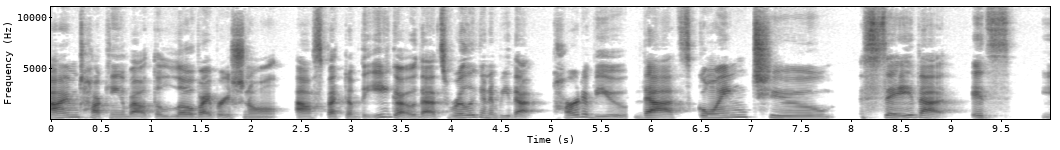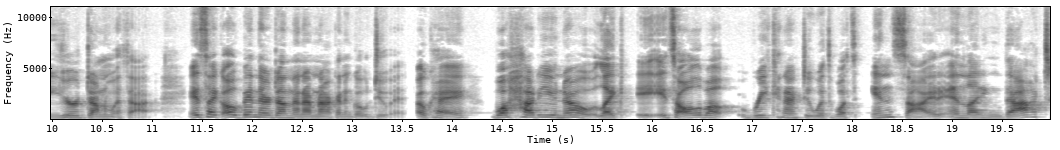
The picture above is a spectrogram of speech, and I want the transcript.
I'm talking about the low vibrational aspect of the ego that's really going to be that part of you that's going to say that it's you're done with that. It's like, oh, been there, done that. I'm not going to go do it. Okay. Well, how do you know? Like, it's all about reconnecting with what's inside and letting that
